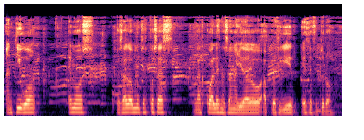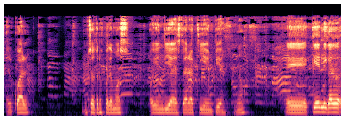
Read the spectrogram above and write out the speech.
antiguo hemos pasado muchas cosas las cuales nos han ayudado a proseguir este futuro, el cual nosotros podemos hoy en día estar aquí en pie, ¿no? Eh, ¿qué, legado,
